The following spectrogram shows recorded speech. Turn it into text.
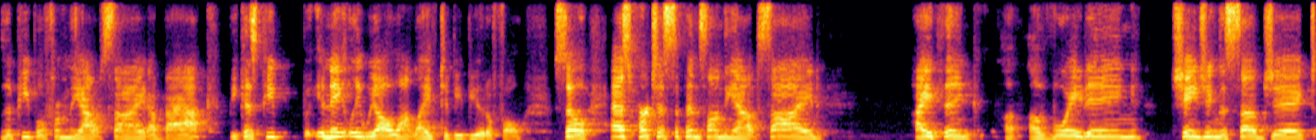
the people from the outside aback because people innately we all want life to be beautiful. So as participants on the outside i think uh, avoiding changing the subject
